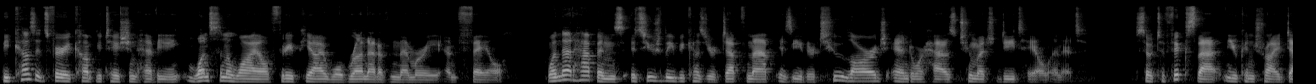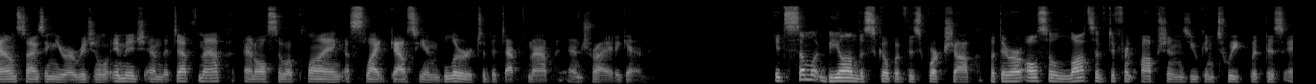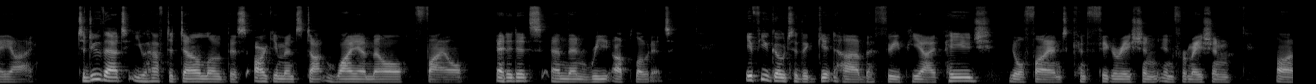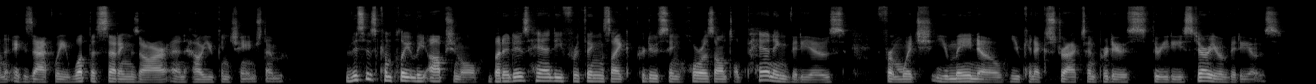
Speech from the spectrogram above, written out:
Because it's very computation heavy, once in a while 3PI will run out of memory and fail. When that happens, it's usually because your depth map is either too large and or has too much detail in it. So to fix that, you can try downsizing your original image and the depth map, and also applying a slight Gaussian blur to the depth map and try it again. It's somewhat beyond the scope of this workshop, but there are also lots of different options you can tweak with this AI. To do that, you have to download this argument.yml file, edit it, and then re-upload it. If you go to the GitHub 3PI page, you'll find configuration information on exactly what the settings are and how you can change them. This is completely optional, but it is handy for things like producing horizontal panning videos, from which you may know you can extract and produce 3D stereo videos.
